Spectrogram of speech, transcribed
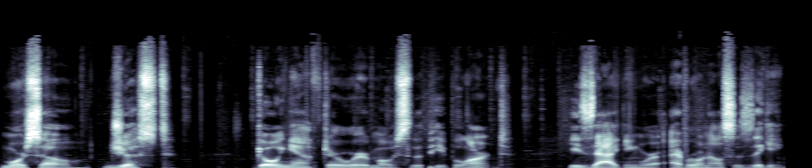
more so just going after where most of the people aren't. He's zagging where everyone else is zigging.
